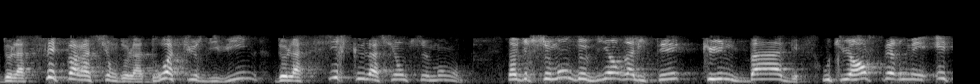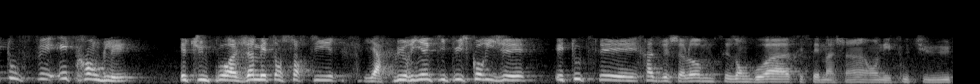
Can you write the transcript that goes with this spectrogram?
de la séparation de la droiture divine de la circulation de ce monde. C'est-à-dire ce monde devient en réalité qu'une bague où tu es enfermé, étouffé, étranglé, et tu ne pourras jamais t'en sortir. Il n'y a plus rien qui puisse corriger. Et toutes ces shalom, ces angoisses et ces machins, on est foutus,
